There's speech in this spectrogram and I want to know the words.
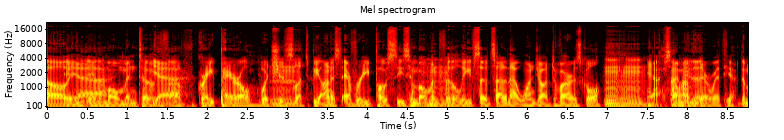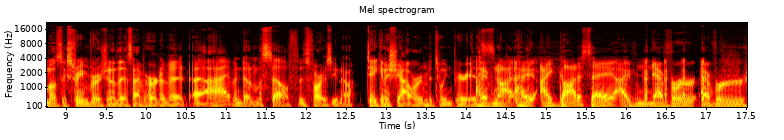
Oh, in, yeah. in a moment of, Yeah. of great peril, which is let's be honest, every postseason moment for the Leafs outside of that one John Tavares goal. Mm-hmm. Yeah, so I mean, I'm the- there with you. The most extreme version of this, I've heard of it. Uh, I haven't done it myself, as far as you know, taking a shower in between periods. I have not. I, I gotta say, I've never ever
